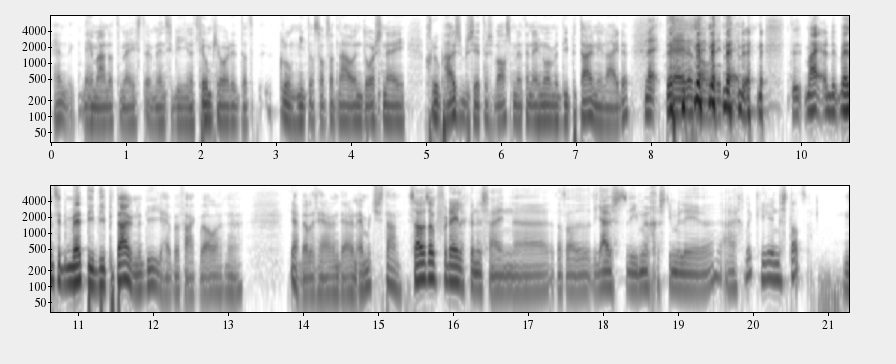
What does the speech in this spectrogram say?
En ik neem aan dat de meeste mensen die in het filmpje hoorden, dat klonk niet alsof dat nou een doorsnee groep huisbezitters was met een enorme diepe tuin in Leiden. Nee, nee, dat is allemaal niet. Nee, nee. nee, nee. Dus- maar de mensen met die diepe tuinen, die hebben vaak wel een, eh, ja, wel eens her en der een emmertje staan. Zou het ook voordelig kunnen zijn eh, dat we juist die muggen stimuleren eigenlijk hier in de stad? Nou,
